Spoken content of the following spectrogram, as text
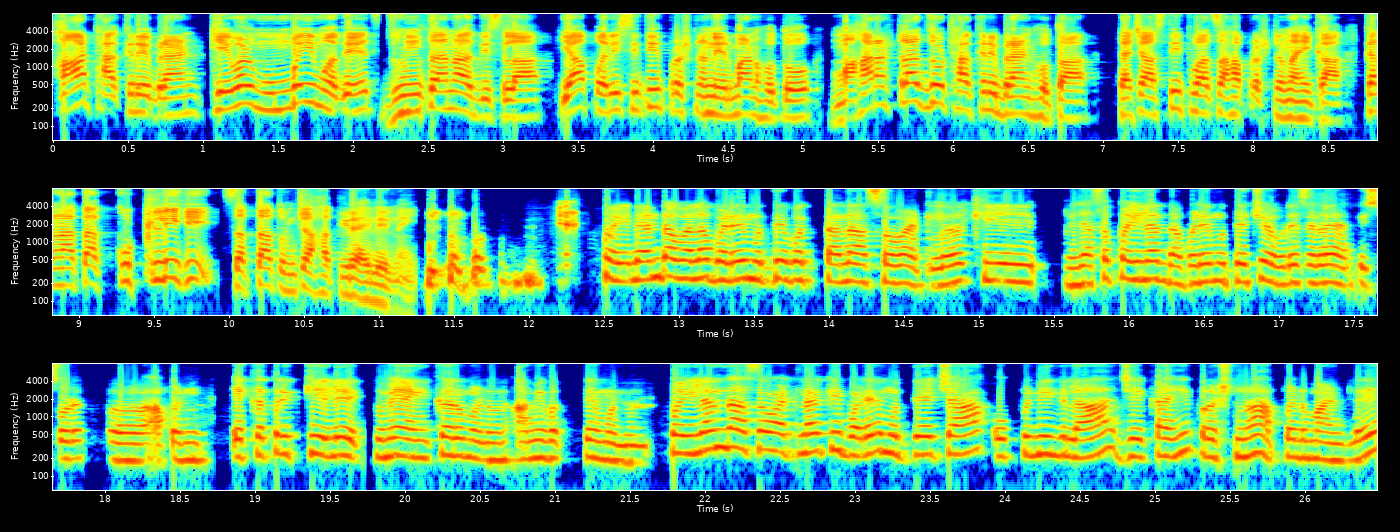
हा ठाकरे ब्रँड केवळ मुंबईमध्येच झुंजताना दिसला. या परिस्थितीत प्रश्न निर्माण होतो. महाराष्ट्रात जो ठाकरे ब्रँड होता त्याच्या अस्तित्वाचा हा प्रश्न नाही का? कारण आता कुठलीही सत्ता तुमच्या हाती राहिली नाही. पहिल्यांदा मला बडे मुद्दे बघताना असं वाटलं की म्हणजे असं पहिल्यांदा बडे मुद्द्याचे एवढे सगळे एपिसोड आपण एकत्रित केले तुम्ही अँकर म्हणून आम्ही वक्ते म्हणून पहिल्यांदा असं वाटलं की बडे मुद्द्याच्या ओपनिंगला जे काही प्रश्न आपण मांडले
